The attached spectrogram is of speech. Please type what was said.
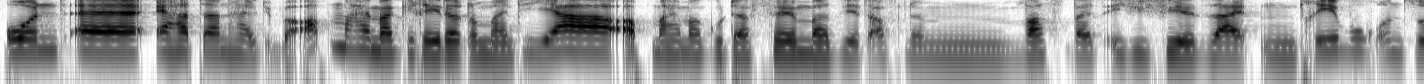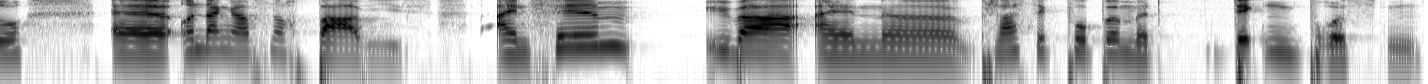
Und äh, er hat dann halt über Oppenheimer geredet und meinte, ja, Oppenheimer guter Film, basiert auf einem, was weiß ich, wie viel Seiten Drehbuch und so. Äh, und dann gab's noch Barbies. Ein Film über eine Plastikpuppe mit dicken Brüsten.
